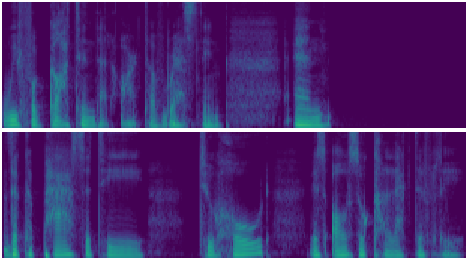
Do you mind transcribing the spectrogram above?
we've forgotten that art of resting, and the capacity to hold is also collectively.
